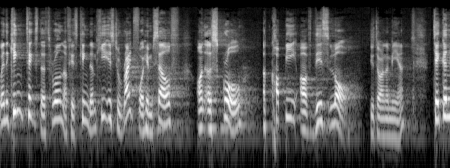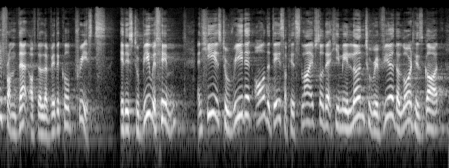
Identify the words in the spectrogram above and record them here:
when the king takes the throne of his kingdom, he is to write for himself on a scroll a copy of this law, Deuteronomy, eh? taken from that of the Levitical priests. It is to be with him, and he is to read it all the days of his life, so that he may learn to revere the Lord his God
